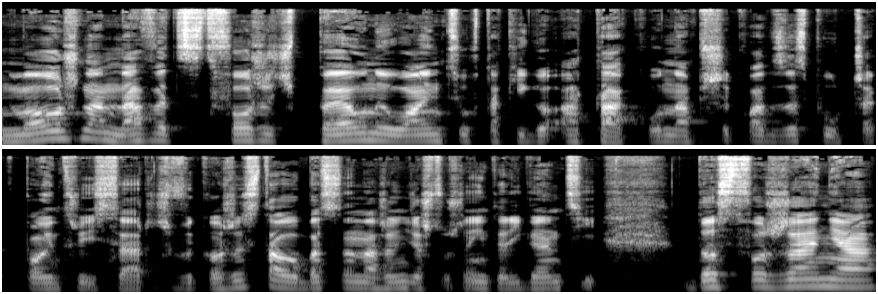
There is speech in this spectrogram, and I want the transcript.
można nawet stworzyć pełny łańcuch takiego ataku. Na przykład zespół Checkpoint Research wykorzystał obecne narzędzia sztucznej inteligencji do stworzenia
